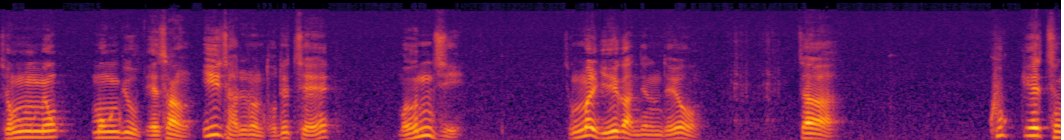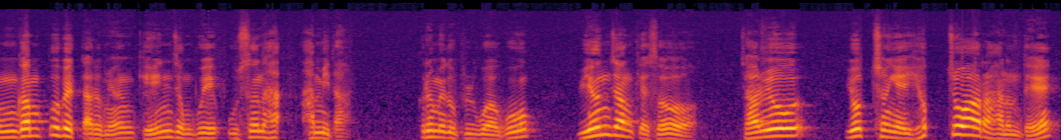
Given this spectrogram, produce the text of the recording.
정몽규 배상 이 자료는 도대체 뭔지 정말 이해가 안 되는데요. 자, 국회 정관법에 따르면 개인정보에 우선합니다. 그럼에도 불구하고 위원장께서 자료 요청에 협조하라 하는데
